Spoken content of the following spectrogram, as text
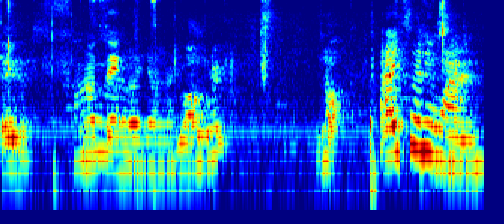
Aiden, No tengo yo. you hungry? No. I-21.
